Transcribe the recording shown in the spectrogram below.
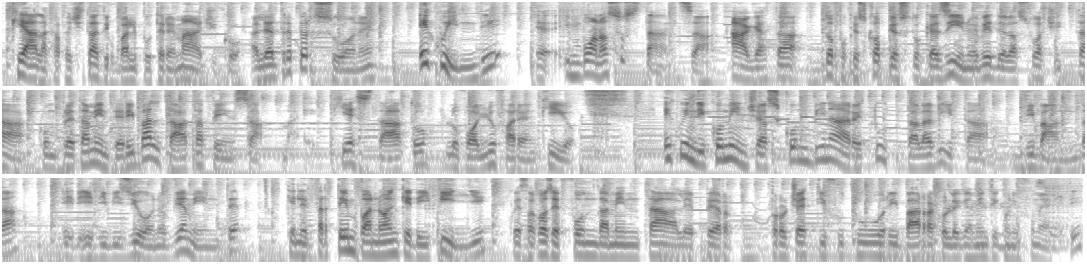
che ha la capacità di rubare il potere magico alle altre persone e quindi, eh, in buona sostanza, Agatha, dopo che scoppia sto casino e vede la sua città completamente ribaltata, pensa, ma chi è stato? Lo voglio fare anch'io. E quindi comincia a scombinare tutta la vita di Wanda e di, e di Visione ovviamente, che nel frattempo hanno anche dei figli, questa cosa è fondamentale per progetti futuri barra collegamenti con i fumetti.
